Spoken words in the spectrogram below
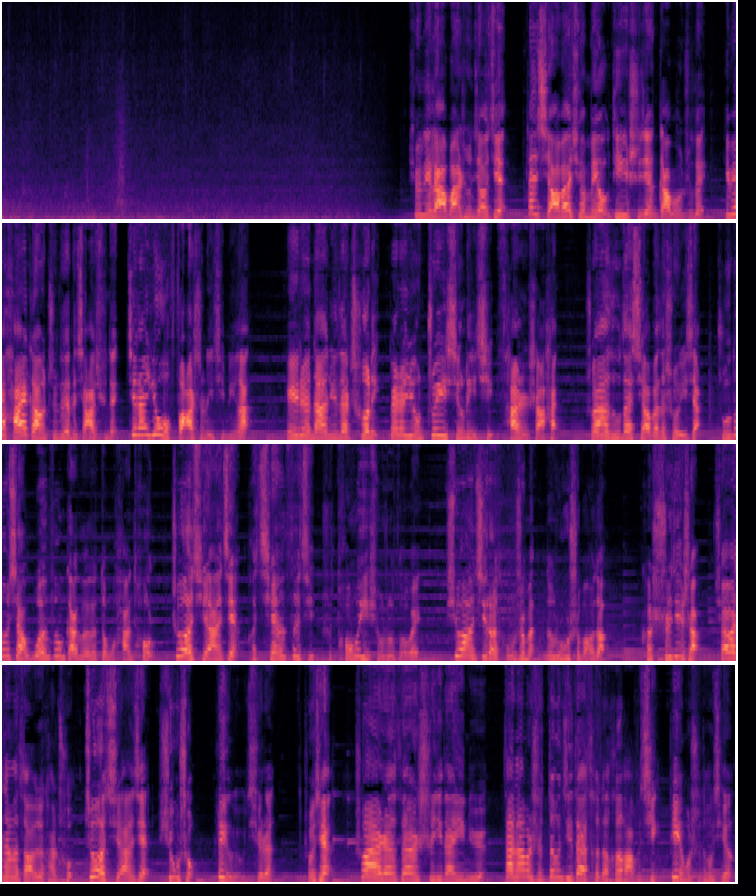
兄弟俩完成交接，但小白却没有第一时间赶往支队，因为海港支队的辖区内竟然又发生了一起命案。一对男女在车里被人用锥形利器残忍杀害，专案组在小白的授意下，主动向闻风赶到的董涵透露，这起案件和前四起是同一凶手所为，希望记者同志们能如实报道。可实际上，小白他们早就看出这起案件凶手另有其人。首先，受害人虽然是一男一女，但他们是登记在册的合法夫妻，并不是偷情。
